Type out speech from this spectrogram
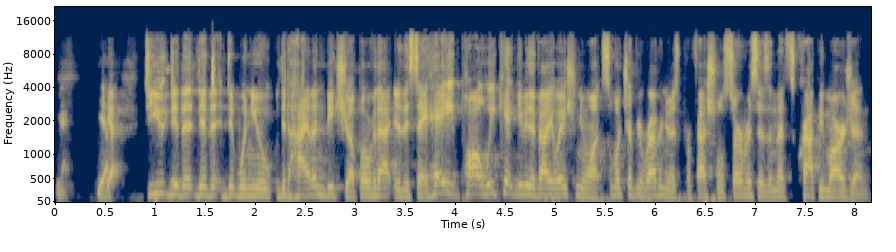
Yeah. Do you did, the, did, the, did when you did Highland beat you up over that? Did they say, "Hey, Paul, we can't give you the valuation you want. So much of your revenue is professional services, and that's crappy margin."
